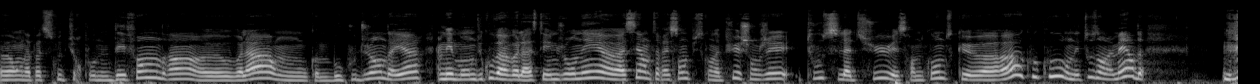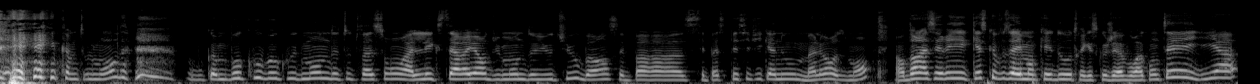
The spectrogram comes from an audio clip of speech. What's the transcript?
Euh, on n'a pas de structure pour nous défendre, hein, euh, voilà, comme beaucoup de gens d'ailleurs. Mais bon, du coup, ben voilà, c'était une journée euh, assez intéressante puisqu'on a pu échanger tous là-dessus et se rendre compte que, ah, coucou, on est tous dans la merde. Mais comme tout le monde, ou comme beaucoup beaucoup de monde de toute façon à l'extérieur du monde de YouTube, hein, c'est pas c'est pas spécifique à nous malheureusement. Alors dans la série, qu'est-ce que vous avez manqué d'autre et qu'est-ce que j'ai à vous raconter? Il y a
